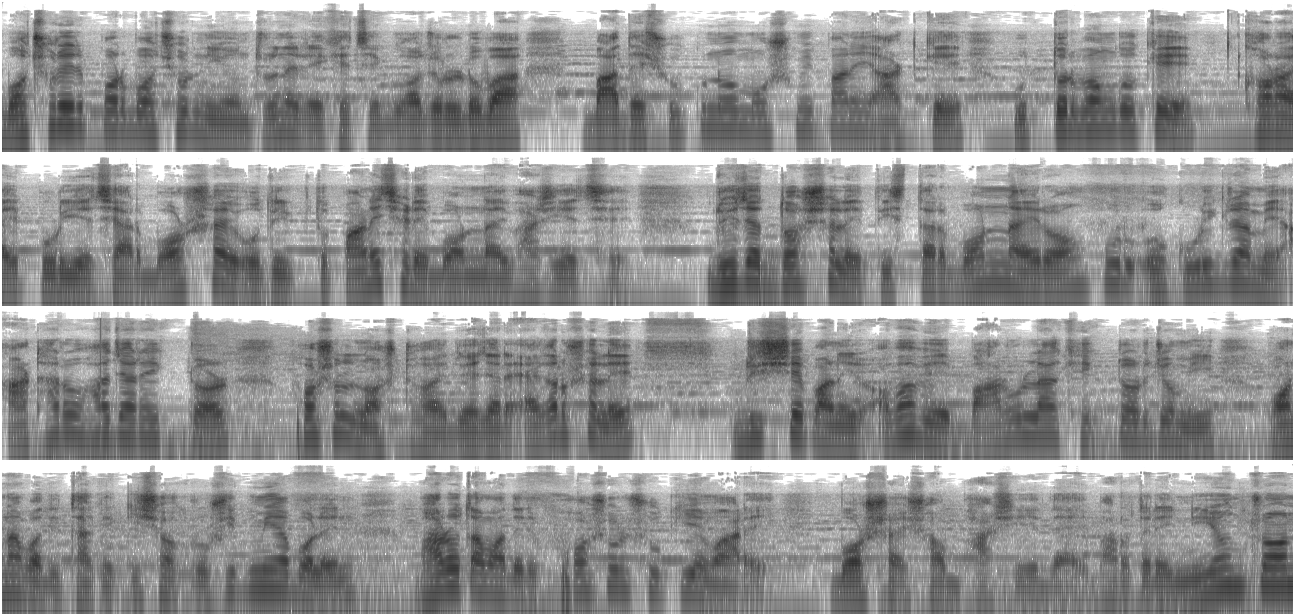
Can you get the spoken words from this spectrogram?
বছরের পর বছর নিয়ন্ত্রণে রেখেছে। গজলডোবা বাদে শুকনো মৌসুমি পানি আটকে উত্তরবঙ্গকে খরায় পুড়িয়েছে আর বর্ষায় অতিরিক্ত পানি ছেড়ে বন্যায় ভাসিয়েছে। দু হাজার দশ সালে তিস্তার বন্যায় রংপুর ও কুড়িগ্রামে আঠারো হাজার হেক্টর ফসল নষ্ট হয়। দুই সালে গ্রীষ্মে পানির অভাবে বারো লাখ হেক্টর জমি অনাবাদি থাকে। কৃষক রশিদ মিয়া বলেন, ভারত আমাদের ফসল শুকিয়ে মারে, বর্ষায় সব ভাসিয়ে দেয়। ভারতের এই নিয়ন্ত্রণ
